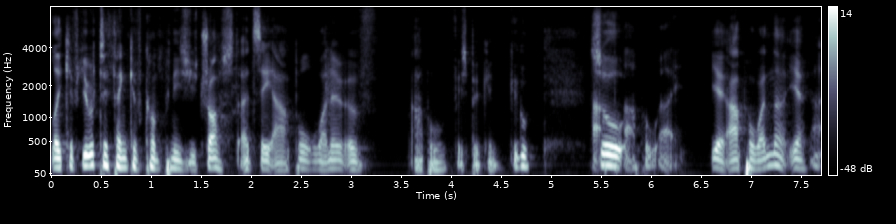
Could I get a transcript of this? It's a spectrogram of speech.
Like if you were to think of companies you trust, I'd say Apple, one out of Apple, Facebook, and Google. So A- Apple, aye. yeah, Apple won that. Yeah. Aye.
